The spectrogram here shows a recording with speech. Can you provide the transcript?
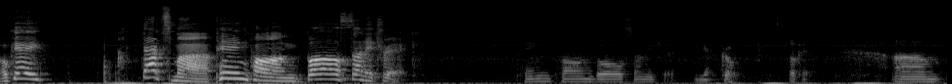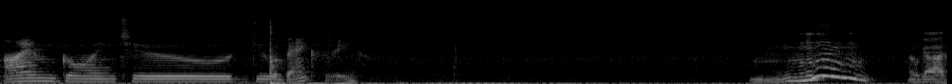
Okay. That's my ping pong ball sunny trick. Ping pong ball sunny trick. Yeah, go. Okay. Um, I'm going to do a bank three. mm Oh, God.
